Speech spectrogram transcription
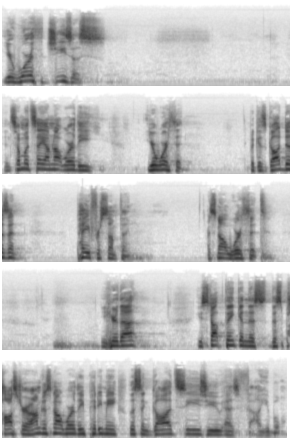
You're worth Jesus. And some would say, I'm not worthy. You're worth it. Because God doesn't pay for something, it's not worth it. You hear that? You stop thinking this, this posture, I'm just not worthy, pity me. Listen, God sees you as valuable.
